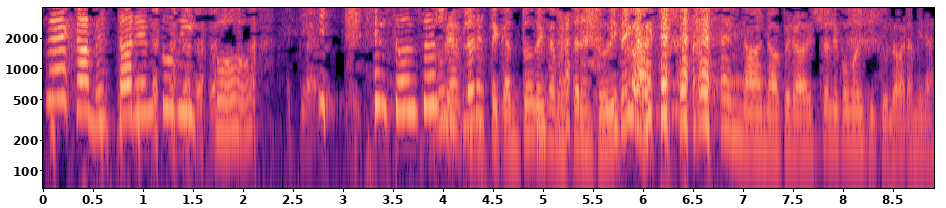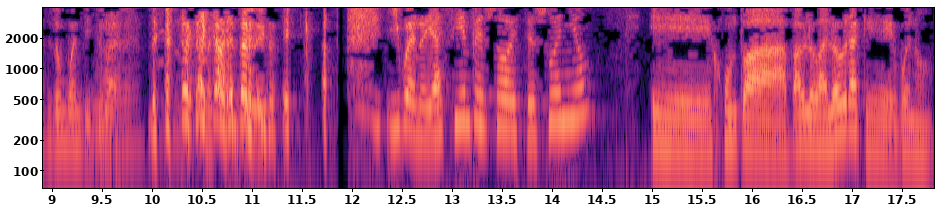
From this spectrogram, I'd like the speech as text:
déjame estar en tu disco. Claro. Entonces, Rudy Flores te cantó Déjame estar en tu disco. Déjame- no, no, pero yo le pongo el título ahora, mira, es un buen título. Bueno. Déjame estar en tu disco. Y bueno, y así empezó este sueño eh, junto a Pablo Valobra, que bueno,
